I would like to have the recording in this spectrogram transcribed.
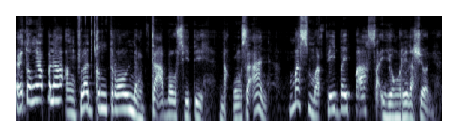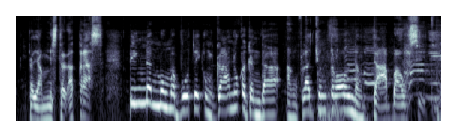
Ito nga pala ang flood control ng Davao City na kung saan mas matibay pa sa iyong relasyon. Kaya Mr. Atras, tingnan mong mabuti kung gaano kaganda ang flood control ng Davao City.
